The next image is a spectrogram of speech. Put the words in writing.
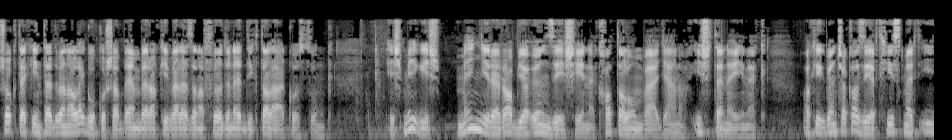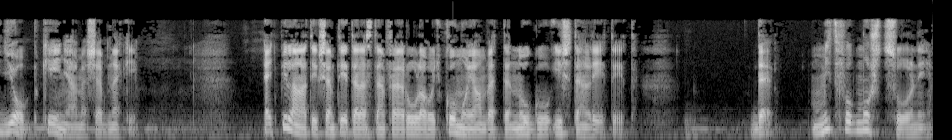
Sok tekintetben a legokosabb ember, akivel ezen a földön eddig találkoztunk. És mégis mennyire rabja önzésének, hatalomvágyának, isteneinek, akikben csak azért hisz, mert így jobb, kényelmesebb neki. Egy pillanatig sem tételeztem fel róla, hogy komolyan vette Nogó Isten létét. De mit fog most szólni,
